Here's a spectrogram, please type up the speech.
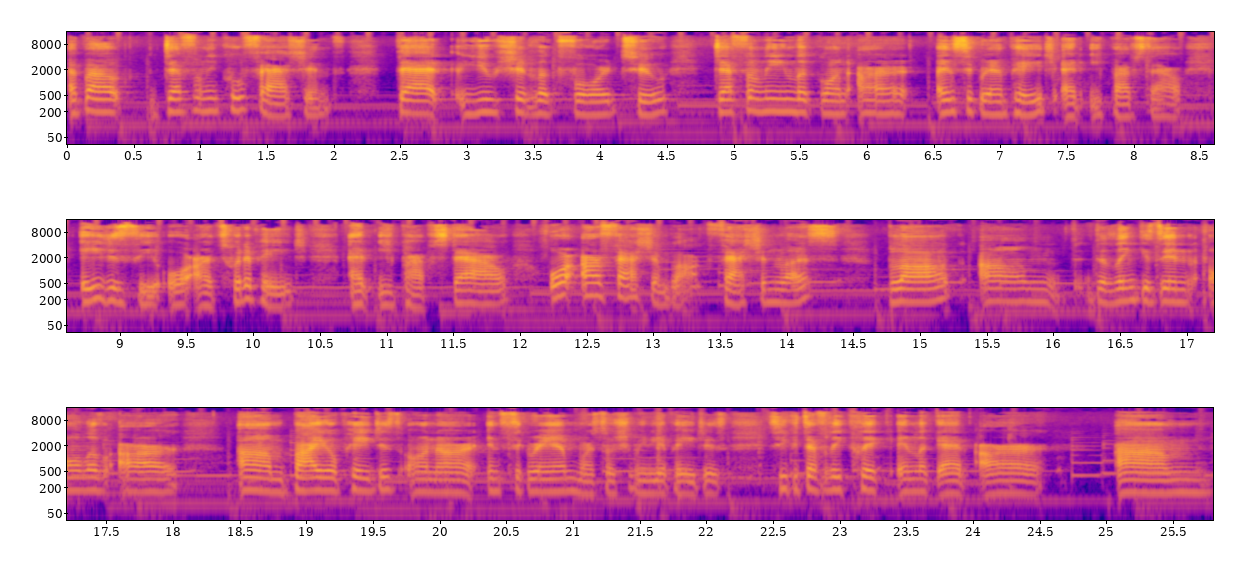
about definitely cool fashions that you should look forward to definitely look on our Instagram page at Epop Style Agency or our Twitter page at Epop Style or our fashion blog, Fashion Lust blog. Um, the link is in all of our um, bio pages on our Instagram or social media pages. So you could definitely click and look at our um,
